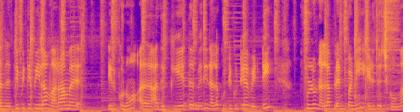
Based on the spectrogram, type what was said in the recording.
அந்த திப்பி திப்பிலாம் வராமல் இருக்கணும். அதுக்கு ஏற்ற மாரி நல்லா குட்டி குட்டியாக வெட்டி ஃபுல்லும் நல்லா பிளெண்ட் பண்ணி எடுத்து வச்சுக்கோங்க.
